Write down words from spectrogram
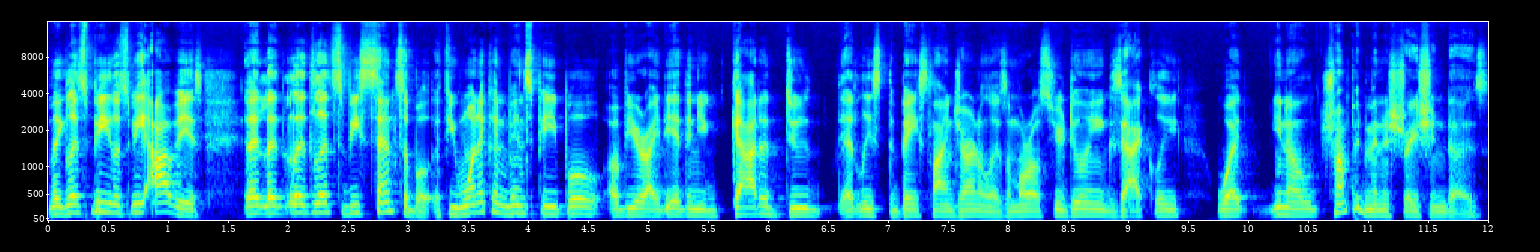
Like let's be let's be obvious. Let, let, let, let's be sensible. If you want to convince people of your idea, then you gotta do at least the baseline journalism, or else you're doing exactly what you know Trump administration does,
